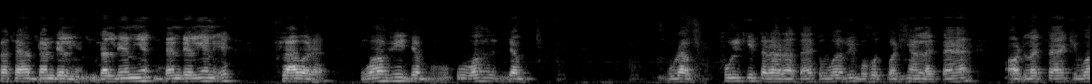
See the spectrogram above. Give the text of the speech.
कहता है डंडेलियन डंडेलियन डंडेलियन एक फ्लावर है। वह भी जब, वह जब पूरा फूल की तरह रहता है तो वह भी बहुत बढ़िया लगता है और लगता है कि वह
